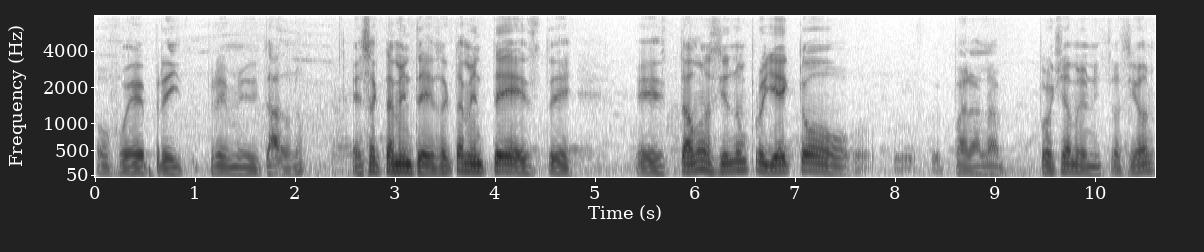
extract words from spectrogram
o fue premeditado, ¿no? Exactamente, exactamente, este, estamos haciendo un proyecto para la próxima administración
